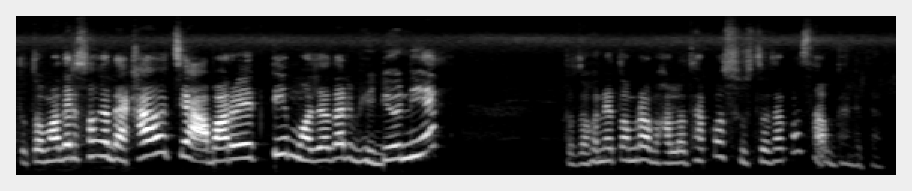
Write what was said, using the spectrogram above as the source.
তো তোমাদের সঙ্গে দেখা হচ্ছে আবারও একটি মজাদার ভিডিও নিয়ে। তো তখন তোমরা ভালো থাকো, সুস্থ থাকো, সাবধানে থাকো।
